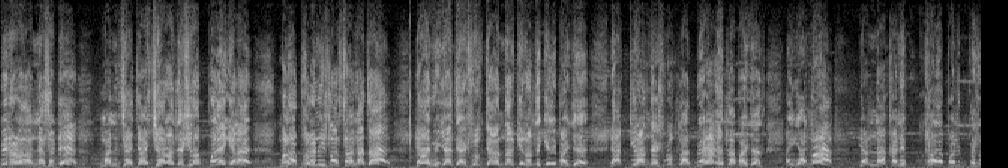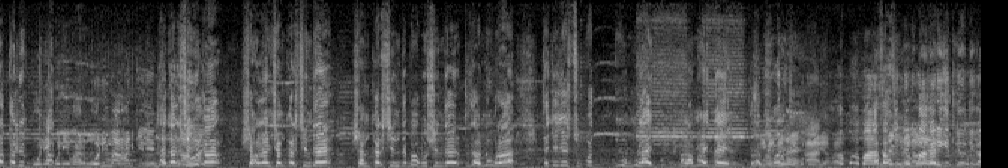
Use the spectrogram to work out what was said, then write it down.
बिनविरोध आणण्यासाठी मनसेच्या शहराध्यक्षाचा बळी गेलाय मला फडणवीसला सांगायचं आहे ह्या विजय देशमुखच्या आमदारकी रद्द केली पाहिजे. या किरण देशमुखला बेड्या घातल्या पाहिजेत आणि यांना यांना काही मारहाण केली? नगरसेविका शालन शंकर शिंदे शंकर शिंदे बाबू शिंदे त्याचा नवरा त्याचे जे सुपत मुलं आहेत मला माहीत नाही. माघारी घेतली होती का?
